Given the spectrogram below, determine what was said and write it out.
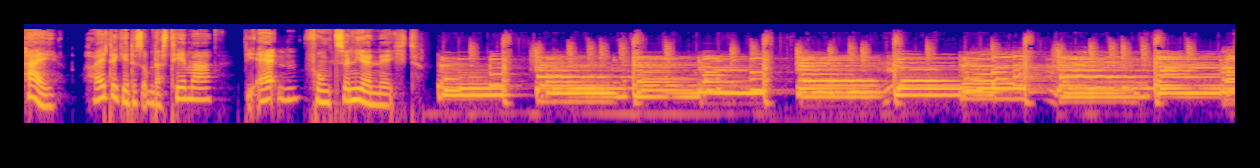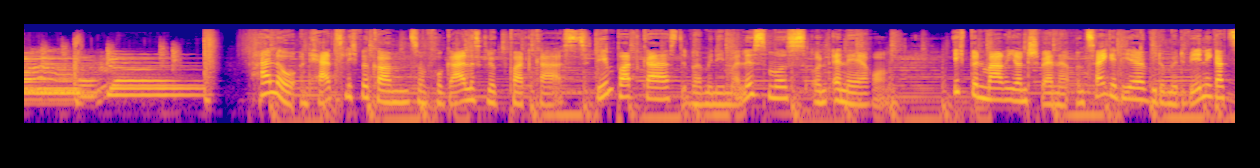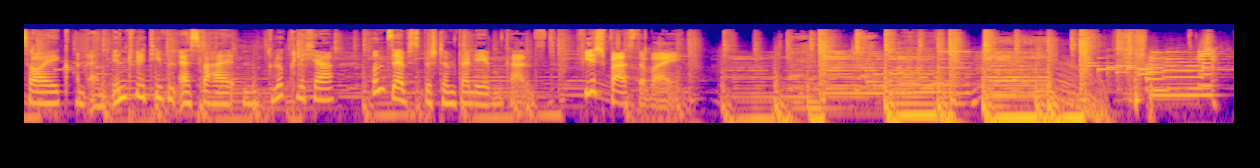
Hi, heute geht es um das Thema Diäten funktionieren nicht. Hallo und herzlich willkommen zum Frugales Glück Podcast, dem Podcast über Minimalismus und Ernährung. Ich bin Marion Schwenne und zeige dir, wie du mit weniger Zeug und einem intuitiven Essverhalten glücklicher und selbstbestimmter leben kannst. Viel Spaß dabei!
